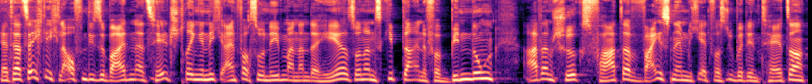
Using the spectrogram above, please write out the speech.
Ja, tatsächlich laufen diese beiden Erzählstränge nicht einfach so nebeneinander her, sondern es gibt da eine Verbindung. Adam Schirks Vater weiß nämlich etwas über den Täter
